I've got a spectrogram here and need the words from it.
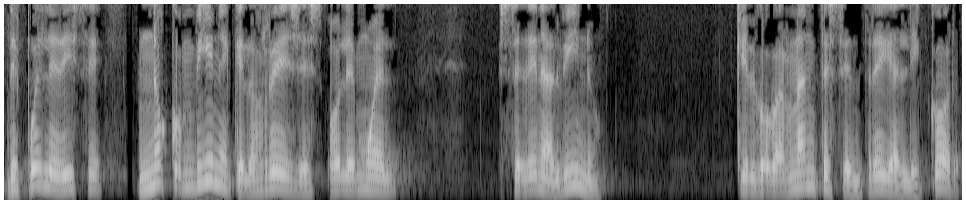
Después le dice, no conviene que los reyes o Lemuel se den al vino, que el gobernante se entregue al licor,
